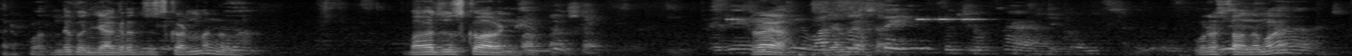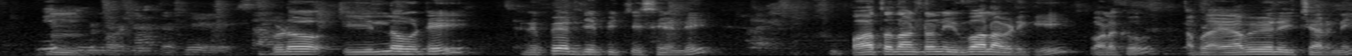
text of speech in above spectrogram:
సరిపోతుంది. కొంచెం జాగ్రత్త చూసుకోండి నువ్వు. బాగా చూసుకోవాలండి. చేసి ఇప్పుడు ఈ ఇల్లు ఒకటి రిపేర్ చేయించేసేయండి పాత దాంట్లోనే ఇవ్వాలి ఆవిడకి వాళ్ళకు. అప్పుడు యాభై వేలు ఇచ్చారని.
